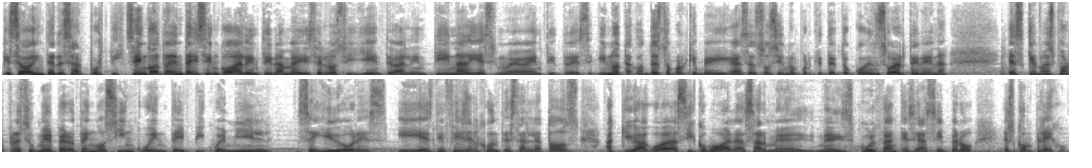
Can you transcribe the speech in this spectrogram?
que se va a interesar por ti. 535 Valentina me dice lo siguiente, Valentina 1923, y no te contesto porque me digas eso, sino porque te tocó en suerte, nena. Es que no es por presumir, pero tengo 50 y pico de mil seguidores y es difícil contestarle a todos. Aquí hago así como al azar, me, me, disculpan que sea así, pero es complejo.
